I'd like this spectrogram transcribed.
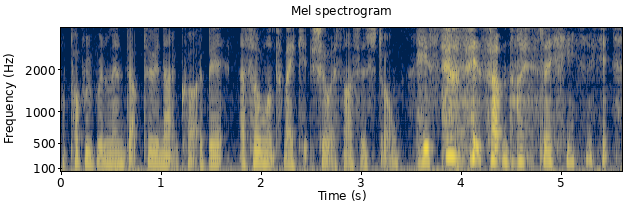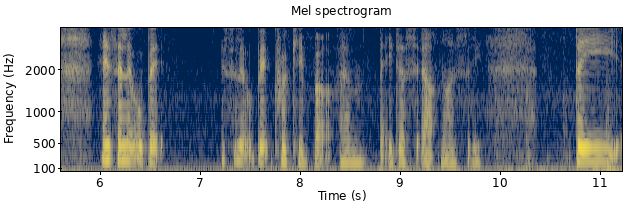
I probably will end up doing that quite a bit. So I want to make it sure it's nice and strong. He still sits up nicely. He's a little bit it's a little bit crooked but um, but he does sit up nicely the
